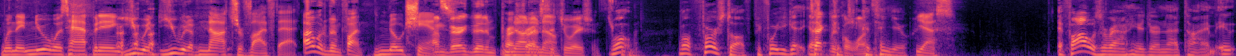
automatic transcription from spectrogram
when they knew it was happening. You would you would have not survived that. I would have been fine. No chance. I'm very good in No, no, no. situations. Well, well, first off, before you get uh, Technical cont- ones. continue, Yes. if I was around here during that time, it,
